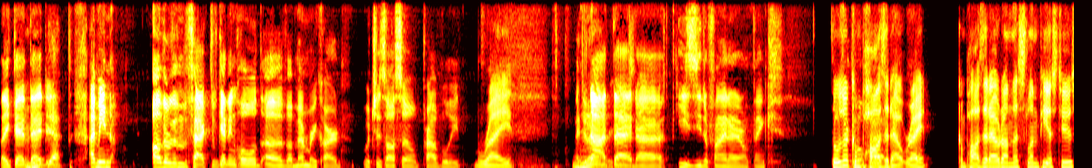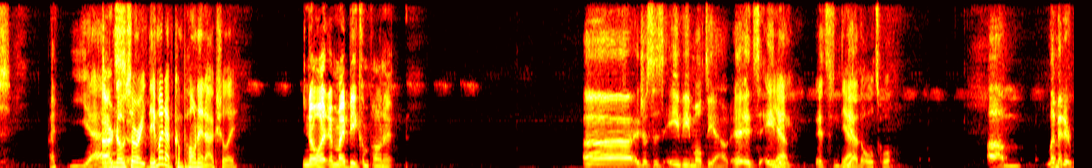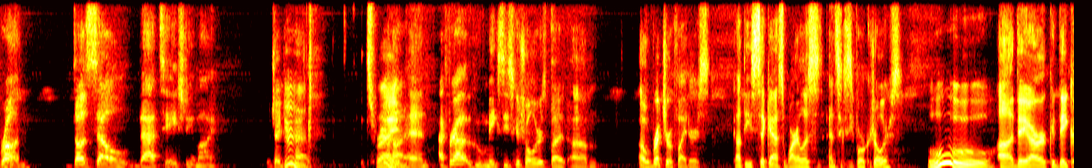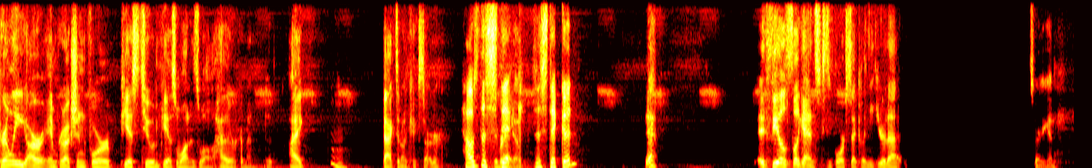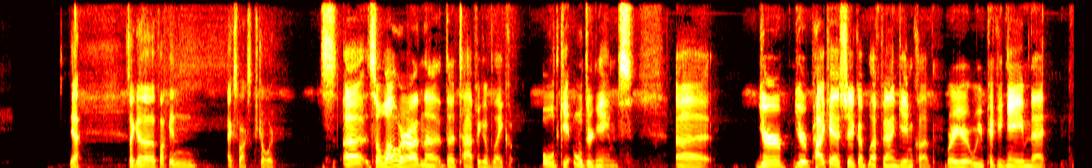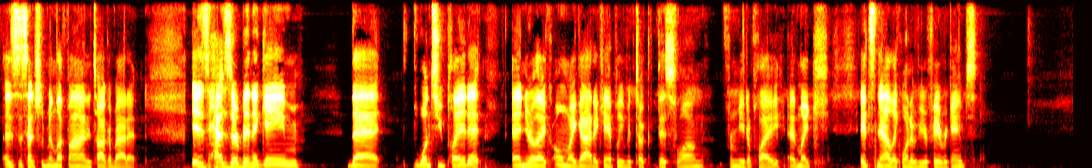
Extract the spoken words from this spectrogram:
Like that that yeah. I mean other than the fact of getting hold of a memory card, which is also probably Right. I do have not that uh easy to find, I don't think. Those are composite out, right? Composite out on the Slim PS2s. Yeah. Or no, sorry, they might have component actually. You know what? It might be component. Uh, it just says AV multi out. It's AV. Yep. It's Yeah. yeah. the old school. Um, limited run does sell that to HDMI, which I do Hmm. have. That's Uh, right. and I forgot who makes these controllers, but um, oh, Retro Fighters got these sick ass wireless N64 controllers. Ooh. Uh, they are they currently are in production for PS2 and PS1 as well. I highly recommend it. I Hmm. backed it on Kickstarter. How's the They're stick? Is the stick good? Yeah. It feels like an N64 stick. Like you hear that. It's very good. Yeah, it's like a fucking Xbox controller. S- Uh, so while we're on the the topic of like old ga- older games, uh, your your podcast Jacob Left Behind Game Club, where you where you pick a game that has essentially been left behind and talk about it. Is has there been a game that once you played it and you're like, oh my god, I can't believe it took this long for me to play, and like it's now like one of your favorite games?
